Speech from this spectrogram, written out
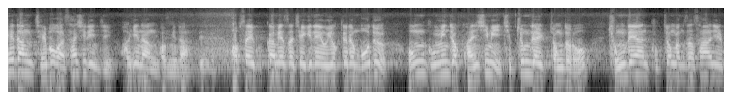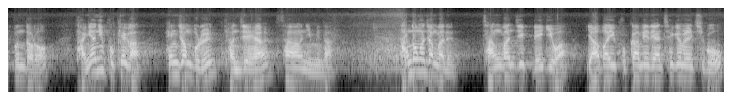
해당 제보가 사실인지 확인한 겁니다. 법사위 국감에서 제기된 의혹들은 모두 온 국민적 관심이 집중될 정도로 중대한 국정감사 사안일 뿐더러 당연히 국회가 행정부를 견제해야 할 사안입니다. 한동훈 장관은 장관직 내기와 야바이 국감에 대한 책임을 지고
